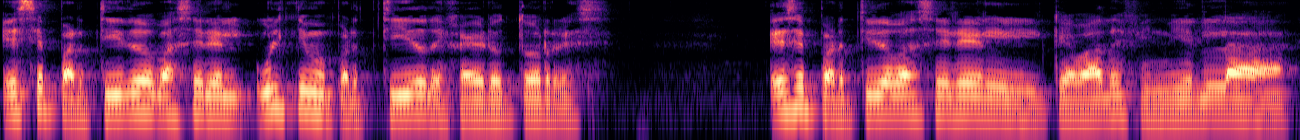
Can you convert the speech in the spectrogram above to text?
Ese partido va a ser el último partido de Jairo Torres. Ese partido va a ser el que va a definir la,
